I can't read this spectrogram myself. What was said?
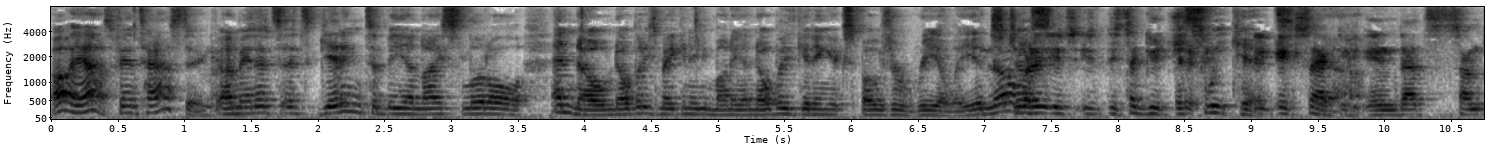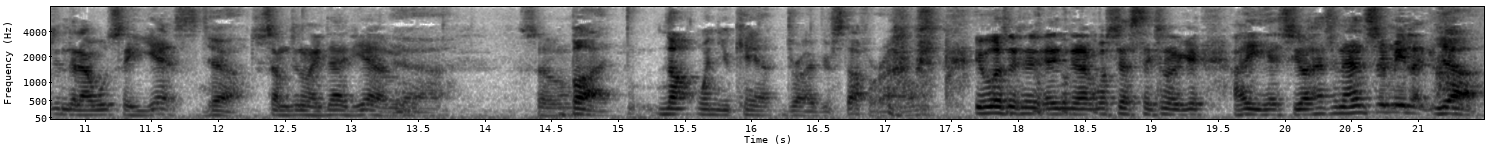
Oh yeah, it's fantastic. I mean, it's it's getting to be a nice little. And no, nobody's making any money, and nobody's getting exposure really. It's no, just but it's it's it's a good. It's sweet kids, Exactly, yeah. and that's something that I would say yes. yeah, to Something like that, yeah. I mean, yeah. So, But not when you can't drive your stuff around. it wasn't, and I was just texting her again. I yes, you hasn't answered me. Like, Yeah.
